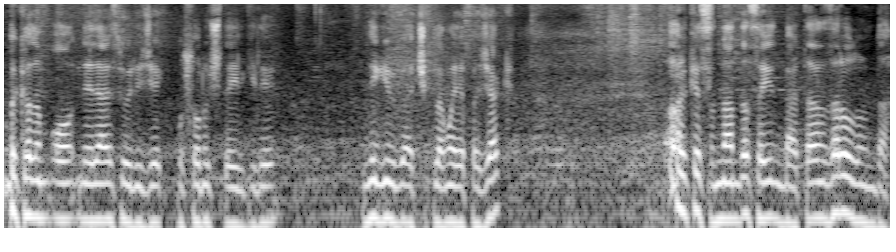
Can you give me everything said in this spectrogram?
Bakalım o neler söyleyecek bu sonuçla ilgili. Ne gibi bir açıklama yapacak. Arkasından da Sayın Bertan Zaroğlu'nu da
